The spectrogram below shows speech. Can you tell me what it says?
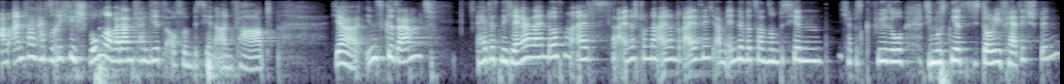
Am Anfang hat es richtig Schwung, aber dann verliert es auch so ein bisschen an Fahrt ja, insgesamt hätte es nicht länger sein dürfen als eine Stunde 31. Am Ende wird es dann so ein bisschen, ich habe das Gefühl so, sie mussten jetzt die Story fertig spinnen.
